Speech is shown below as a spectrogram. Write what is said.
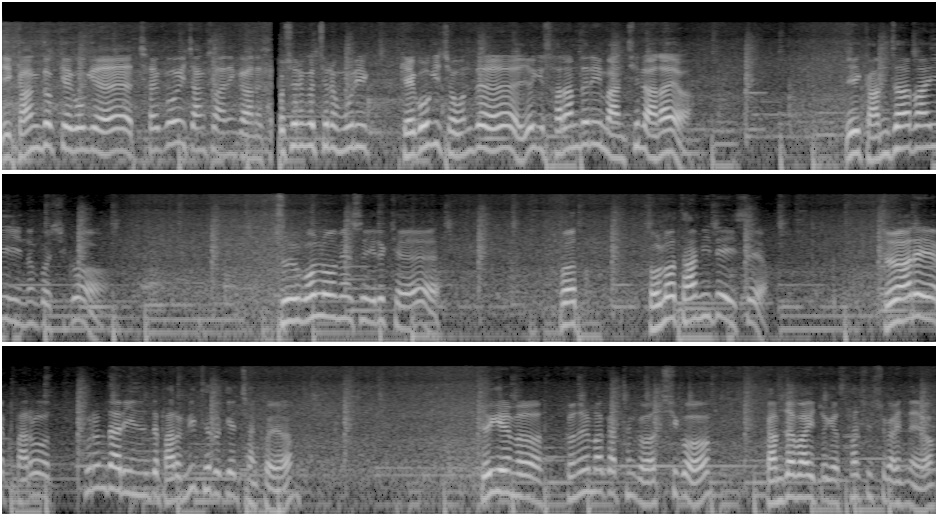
이 강덕 계곡의 최고의 장소 아닌가 하는. 보시는 것처럼 우리 계곡이 좋은데 여기 사람들이 많지는 않아요. 이 감자바위 있는 곳이고 쭉 올라오면서 이렇게 뭐 돌로 담이 되어 있어요. 저 아래에 바로 구름다리 있는데 바로 밑에도 괜찮고요. 여기에 뭐 그늘막 같은 거 치고 감자바위 쪽에 사실 수가 있네요.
